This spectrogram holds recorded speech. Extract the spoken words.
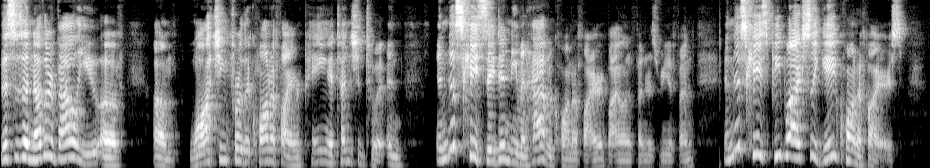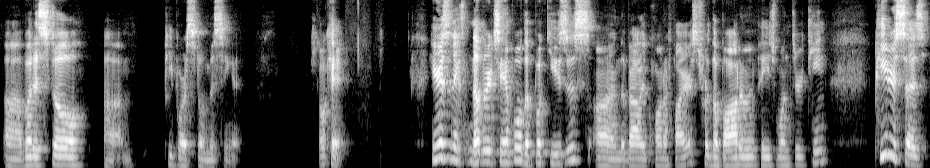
this is another value of um, watching for the quantifier and paying attention to it. And in this case, they didn't even have a quantifier, violent offenders reoffend. In this case, people actually gave quantifiers, uh, but it's still, um, people are still missing it. Okay, here's an ex another example the book uses on the value quantifiers for the bottom of page 113. Peter says,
